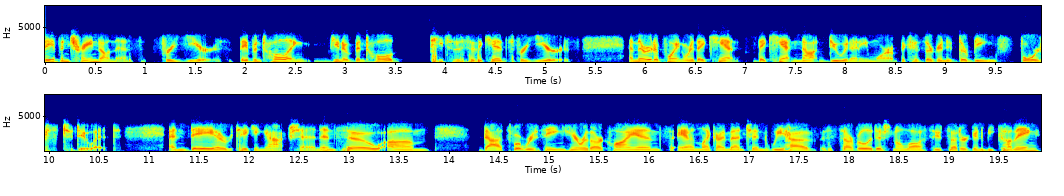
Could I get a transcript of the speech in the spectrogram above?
They've been trained on this for years. They've been told, you know, been told teach this to the kids for years and they're at a point where they can't they can't not do it anymore because they're going to they're being forced to do it. And they are taking action. And so um that's what we're seeing here with our clients. And like i mentioned we have several additional lawsuits that are going to be coming.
